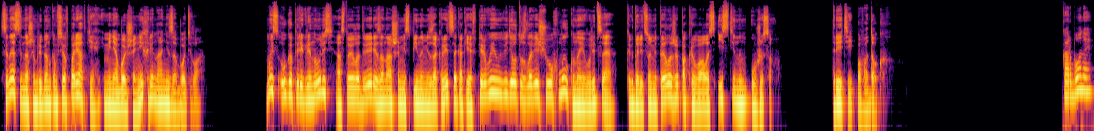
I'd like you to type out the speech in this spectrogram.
с Инесс и нашим ребенком все в порядке, и меня больше ни хрена не заботило. Мы с Уго переглянулись, а стоило двери за нашими спинами закрыться, как я впервые увидел эту зловещую ухмылку на его лице, когда лицо Метелла же покрывалось истинным ужасом. Третий поводок. Карбоне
